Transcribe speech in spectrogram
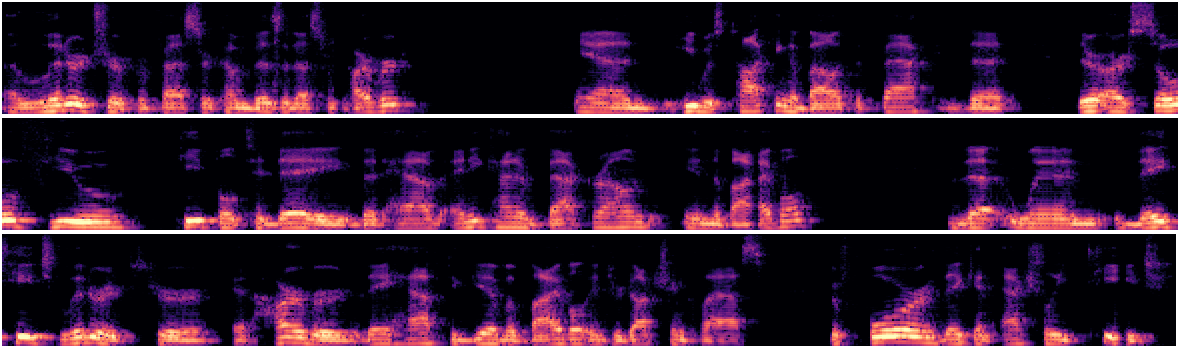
a literature professor come visit us from Harvard. And he was talking about the fact that there are so few people today that have any kind of background in the Bible that when they teach literature at Harvard, they have to give a Bible introduction class before they can actually teach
